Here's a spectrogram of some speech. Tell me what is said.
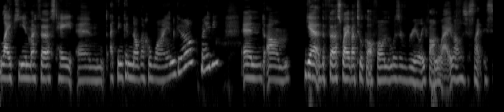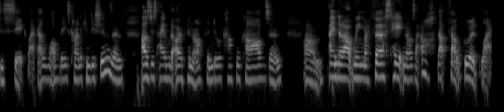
Lakey in my first heat and I think another Hawaiian girl, maybe. And um yeah, the first wave I took off on was a really fun wave. I was just like, this is sick. Like, I love these kind of conditions. And I was just able to open up and do a couple carves. And um, I ended up winning my first heat. And I was like, oh, that felt good. Like,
